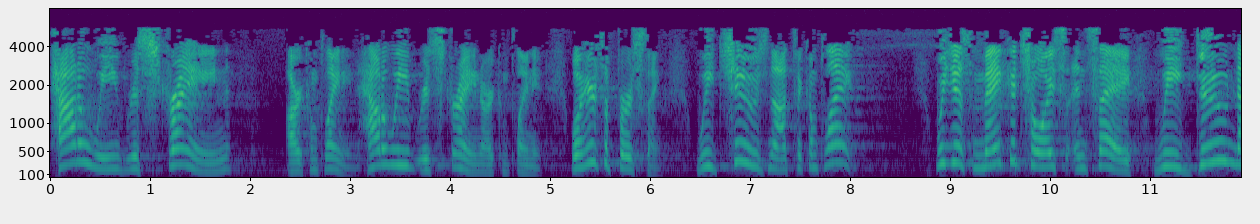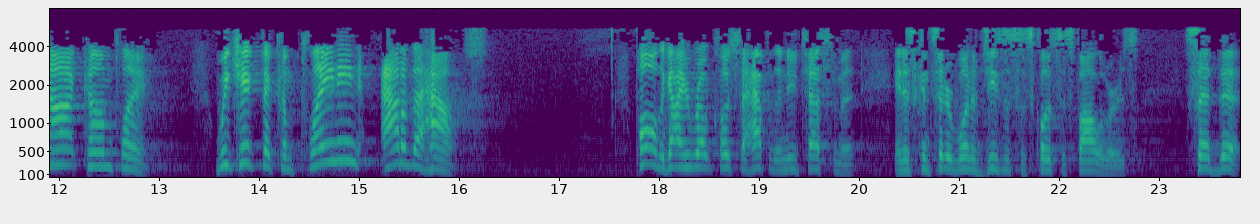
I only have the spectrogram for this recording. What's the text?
How do we restrain our complaining? How do we restrain our complaining? Well, here's the first thing we choose not to complain. We just make a choice and say, we do not complain. We kick the complaining out of the house. Paul, the guy who wrote close to half of the New Testament and is considered one of Jesus' closest followers, said this.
